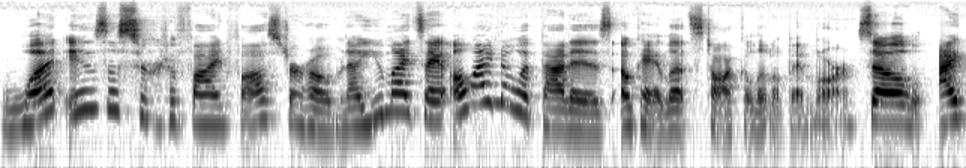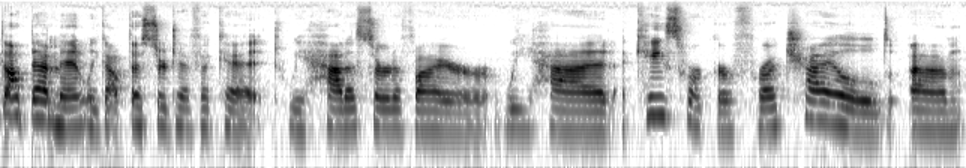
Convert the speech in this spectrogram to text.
What is a certified foster home? Now, you might say, Oh, I know what that is. Okay, let's talk a little bit more. So, I thought that meant we got the certificate, we had a certifier, we had a caseworker for a child, um,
